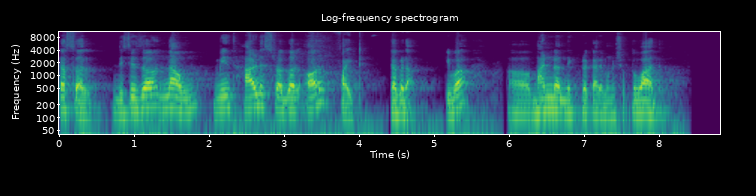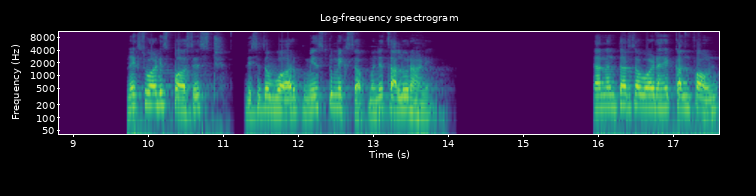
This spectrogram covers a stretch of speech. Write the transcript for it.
tussle this is a noun means hard struggle or fight झगडा किंवा भांडण एक प्रकारे म्हणू शकतो वाद. Next word is persist this is a work means to mix up म्हणजे चालू राहणे. त्यानंतरचा वर्ड आहे confound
